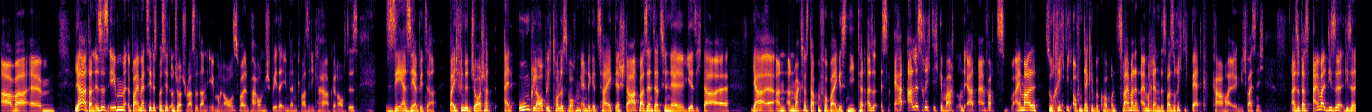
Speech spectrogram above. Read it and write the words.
Aber ähm, ja, dann ist es eben bei Mercedes passiert und George Russell dann eben raus, weil ein paar Runden später ihm dann quasi die Karre abgeraucht ist. Sehr, sehr bitter weil ich finde, George hat ein unglaublich tolles Wochenende gezeigt. Der Start war sensationell, wie er sich da äh, ja äh, an, an Max Verstappen vorbeigesneakt hat. Also es, er hat alles richtig gemacht und er hat einfach zweimal so richtig auf den Deckel bekommen und zweimal in einem Rennen. Das war so richtig Bad Karma irgendwie, ich weiß nicht. Also, dass einmal diese, dieser,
